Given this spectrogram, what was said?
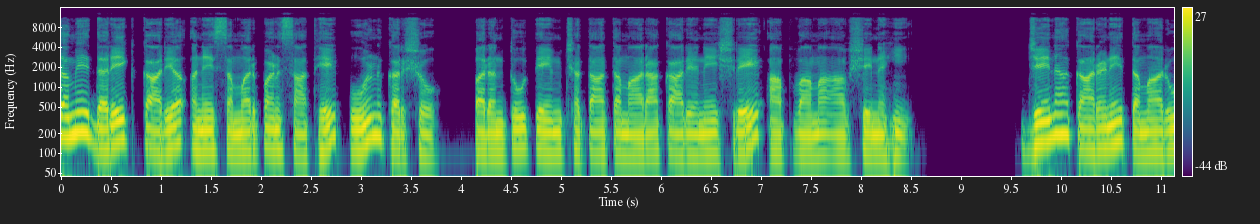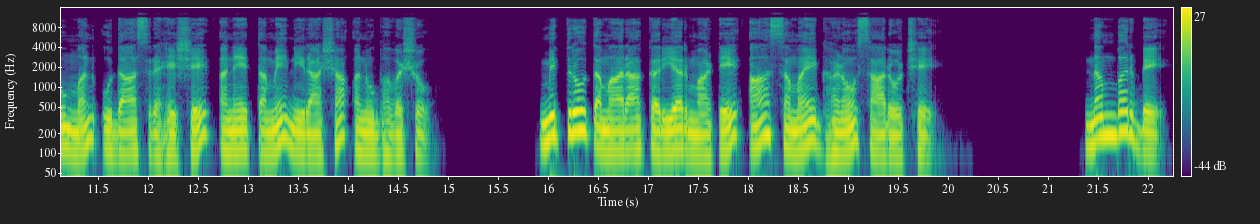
તમે દરેક કાર્ય અને સમર્પણ સાથે પૂર્ણ કરશો, પરંતુ તેમ છતાં તમારા કાર્યને શ્રેય આપવામાં આવશે નહીં. જેના કારણે તમારું મન ઉદાસ રહેશે અને તમે નિરાશા અનુભવશો. મિત્રો, તમારા કરિયર માટે આ સમય ઘણો સારો છે. નંબર બે.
